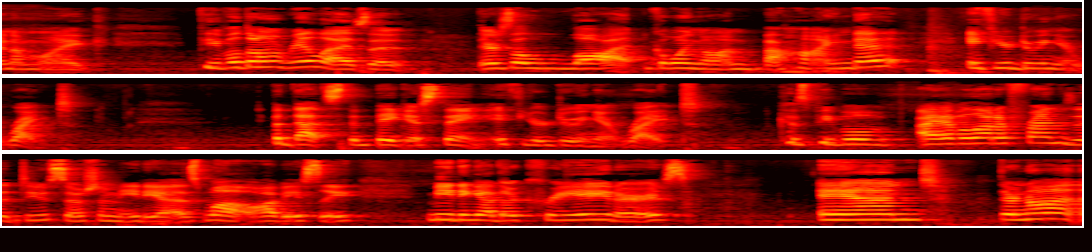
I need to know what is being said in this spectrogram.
and I'm like, people don't realize it. There's a lot going on behind it if you're doing it right. But that's the biggest thing if you're doing it right because people i have a lot of friends that do social media as well obviously meeting other creators. And they're not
